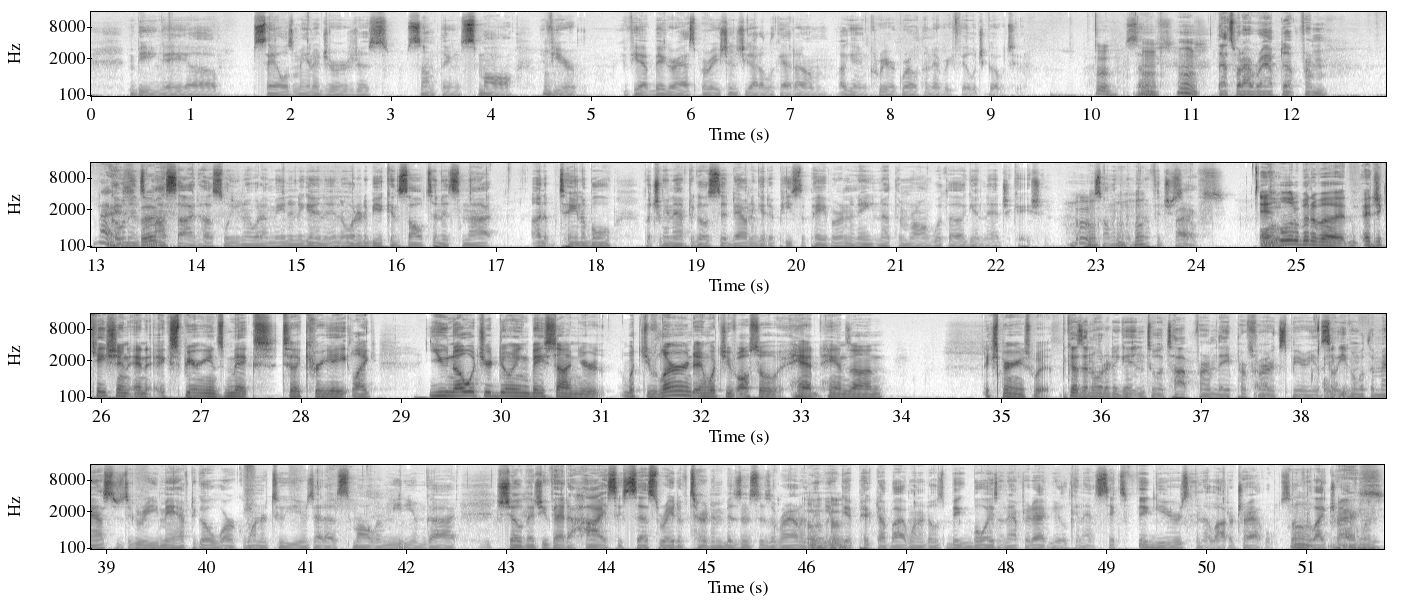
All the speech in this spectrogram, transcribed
being a uh, sales manager or just something small. If hmm. you're if you have bigger aspirations you got to look at um again career growth in every field you go to. Hmm. So that's what i wrapped up from Nice. going into my side hustle. You know what I mean? And again, in order to be a consultant, it's not unobtainable, but you're gonna have to go sit down and get a piece of paper, and it ain't nothing wrong with uh, getting an education. It's only gonna benefit yourself. Facts. a little bit of a education and experience mix to create like you know what you're doing based on your what you've learned and what you've also had hands-on experience with. Because in order to get into a top firm, they prefer experience. So even with a master's degree, you may have to go work one or two years at a smaller, medium guy, show that you've had a high success rate of turning businesses around, and then you'll mm-hmm. get picked up by one of those big boys. And after that, you're looking at six figures and a lot of travel. So if you mm, like traveling, nice.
